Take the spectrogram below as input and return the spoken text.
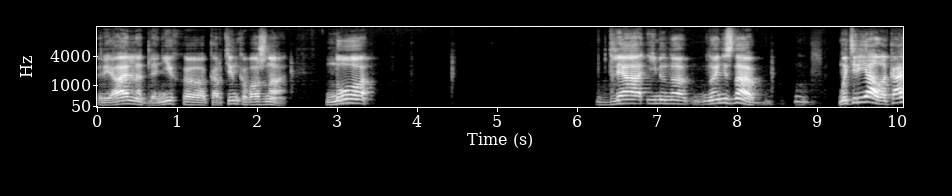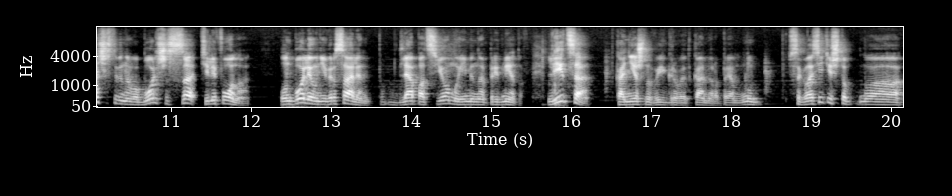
реально для них э, картинка важна. Но для именно, ну я не знаю, материала качественного больше с телефона. Он более универсален для подсъема именно предметов. Лица, конечно, выигрывает камера. Прям, ну, согласитесь, что э,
